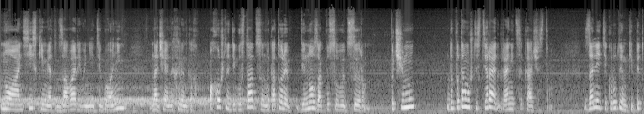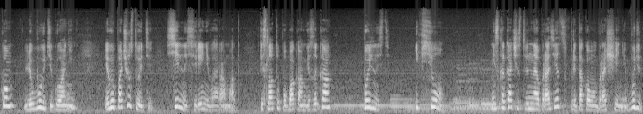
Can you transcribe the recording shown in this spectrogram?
Ну а ансийский метод заваривания тигуанинь на чайных рынках похож на дегустацию, на которой вино закусывают сыром. Почему? Да потому что стирает границы качества. Залейте крутым кипятком любую тигуанинь, и вы почувствуете сильный сиреневый аромат, кислоту по бокам языка, пыльность и все. Низкокачественный образец при таком обращении будет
